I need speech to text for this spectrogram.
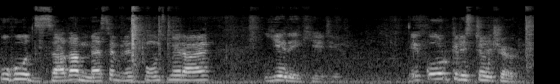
बहुत ज़्यादा मैसिव रिस्पॉन्स में रहा है। ये देखिए जी। एक और क्रिस्टल शर्ट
